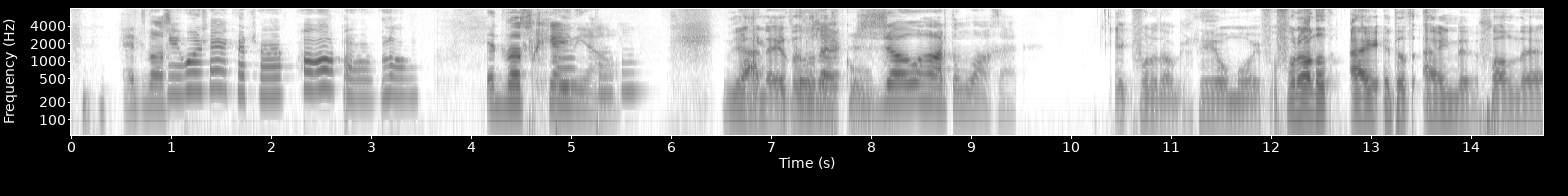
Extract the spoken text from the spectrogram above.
Het was, It was Agatha all along. het was geniaal. Ja, Ik- nee, het was, was echt cool. zo hard om lachen. Ik vond het ook echt heel mooi. Vo- Vooral dat, ei, dat einde van, eh,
